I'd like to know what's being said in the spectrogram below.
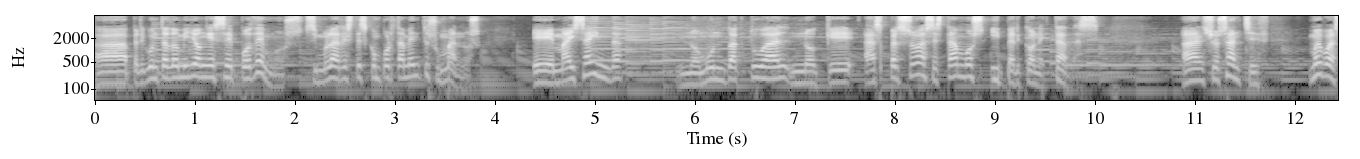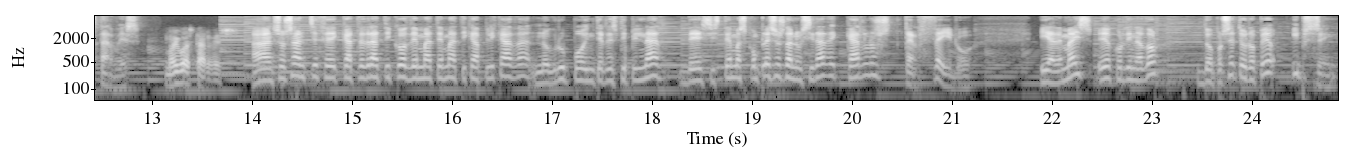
A pregunta do millón é se podemos simular estes comportamentos humanos. E máis aínda, no mundo actual no que as persoas estamos hiperconectadas. Anxo Sánchez, moi boas tardes. Moi boas tardes. Anxo Sánchez é catedrático de Matemática Aplicada no Grupo Interdisciplinar de Sistemas Complexos da Universidade Carlos III e ademais é o coordinador do proxecto europeo Ipsen.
